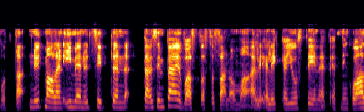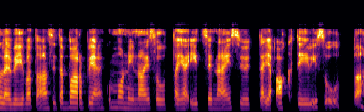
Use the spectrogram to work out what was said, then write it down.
Mutta nyt mä olen imennyt sitten täysin päinvastaista sanomaa, eli, eli justiin, että, että niin kuin alleviivataan sitä Barbien niin kuin moninaisuutta ja itsenäisyyttä ja aktiivisuutta.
